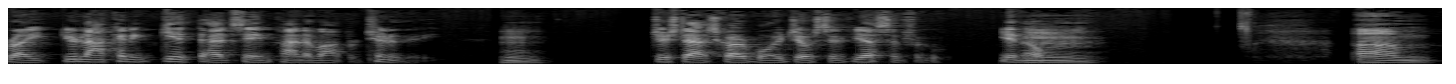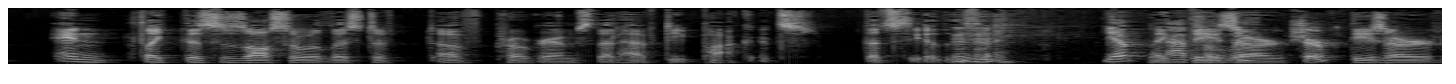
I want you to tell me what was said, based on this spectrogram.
right? You're not going to get that same kind of opportunity. Mm. Just ask our boy Joseph Yesufu, you know? Mm. Um, and like this is also a list of, of programs that have deep pockets. That's the other mm-hmm. thing. Yep, like absolutely. these are sure. These are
